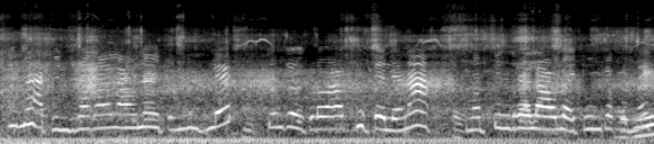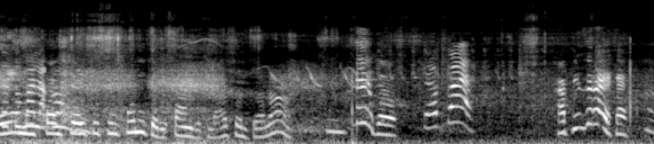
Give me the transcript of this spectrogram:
तुम्ही हा पिंजरा काय लावलाय तर म्हटले तुमच्या इकडं वाघ सुटेले ना मग पिंजरा लावलाय तुमच्याकडे नाही का अरे मग तुम्हाला कळलं? पंचायतीतून कोणीतरी सांगितलं असेल त्याला काय ग पाय. हा पिंजरा आहे काय हं.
